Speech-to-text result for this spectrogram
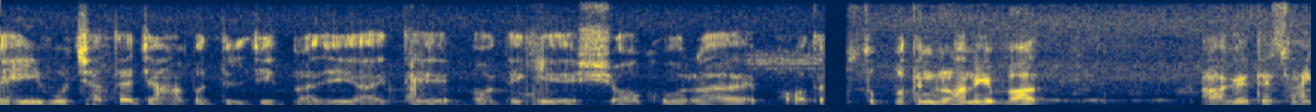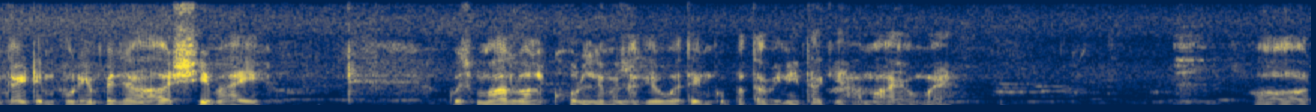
यही वो छत है जहाँ पर दिलजीत बाजी आए थे। और देखिए, शौक हो रहा है बहुत। तो पतंग लड़ाने के बाद आ गए थे साई टेम्पोरियम पे, जहाँ अशी भाई कुछ माल वाल खोलने में लगे हुए थे। इनको पता भी नहीं था कि हम आए हुए हैं। और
